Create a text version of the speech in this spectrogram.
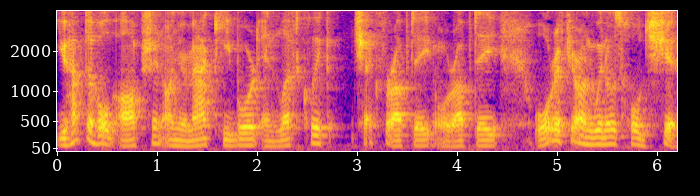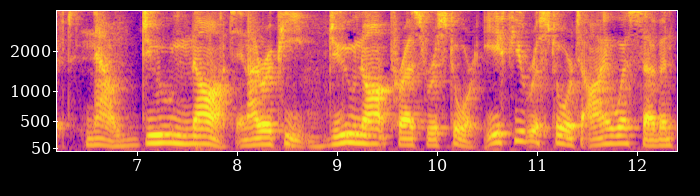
You have to hold Option on your Mac keyboard and left click check for update or update, or if you're on Windows, hold shift. Now, do not, and I repeat, do not press restore. If you restore to iOS 7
